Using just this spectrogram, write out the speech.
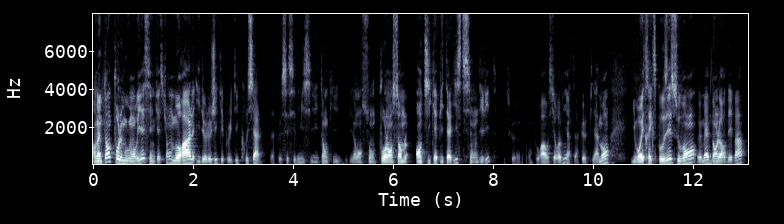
En même temps, pour le mouvement ouvrier, c'est une question morale, idéologique et politique cruciale. C'est-à-dire que c'est des militants qui, évidemment, sont pour l'ensemble anticapitalistes, si on dit vite, parce qu'on pourra aussi revenir. C'est-à-dire que finalement, ils vont être exposés souvent, eux-mêmes, dans leurs débats,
